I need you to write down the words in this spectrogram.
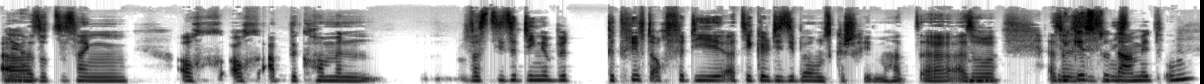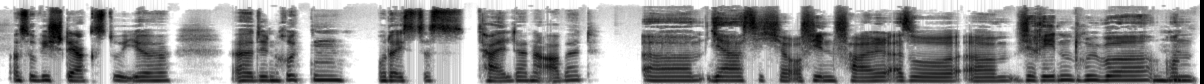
äh, sozusagen auch, auch abbekommen, was diese Dinge betrifft betrifft auch für die Artikel, die sie bei uns geschrieben hat. Äh, also, mhm. also wie gehst du damit um? Also wie stärkst du ihr äh, den Rücken oder ist das Teil deiner Arbeit? Ähm, ja, sicher, auf jeden Fall. Also ähm, wir reden drüber mhm. und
